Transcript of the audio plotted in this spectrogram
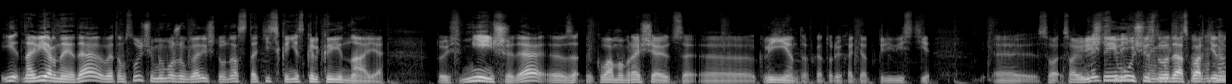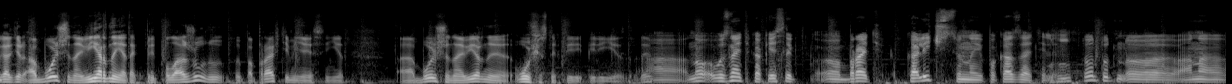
и, наверное, да, в этом случае мы можем говорить, что у нас статистика несколько иная. То есть меньше, да, э, к вам обращаются э, клиентов, которые хотят перевести э, сво- свое Лич- личное личное имущество, да, с квартиры на квартиру, а больше, наверное, я так предположу, ну, вы поправьте меня, если нет, а больше, наверное, офисных пере- переездов, да? А, ну, вы знаете, как если э, брать количественные показатели, Мгм. то тут э, она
